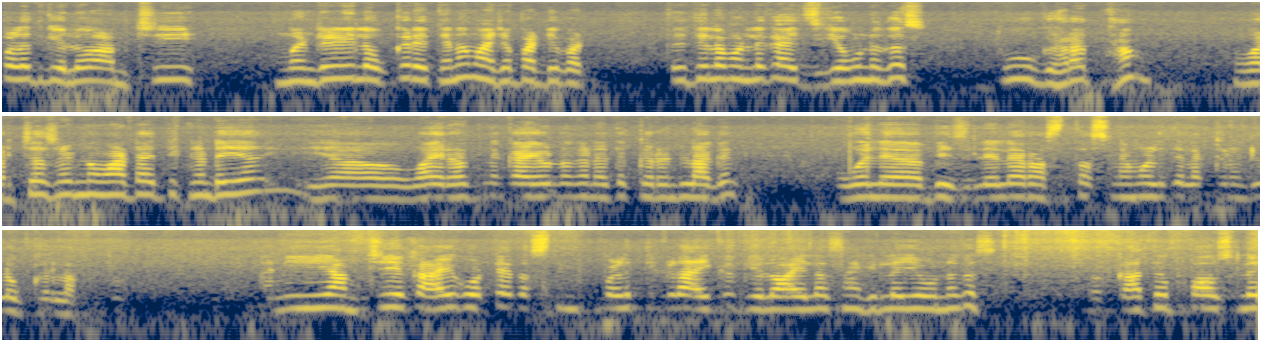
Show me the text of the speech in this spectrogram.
पळत गेलो. आमची मंडळी लवकर येते ना माझ्या पाठीपाठ. तर तिला म्हटलं काय येऊ नकस तू घरात थांब. वरच्या साईडनं वाट आहे तिकडं ये. या वायरातनं काय येऊ नका नाही तर करंट लागेल. ओल्या भिजलेला रस्ता असल्यामुळे त्याला करंट लवकर लागतो. आणि आमची एक आई गोट्यात असते मी पळत तिकडं ऐकत गेलो. आईला सांगितलं येऊ नकस का तर पाऊस लय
